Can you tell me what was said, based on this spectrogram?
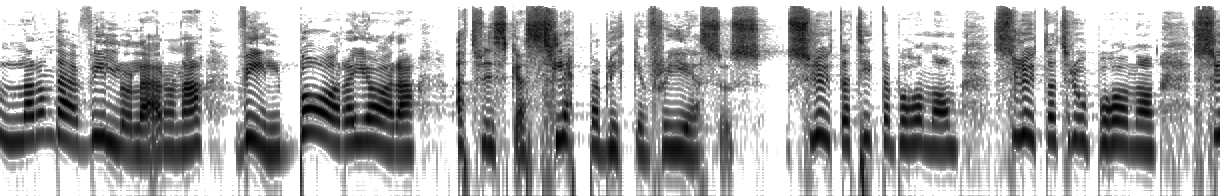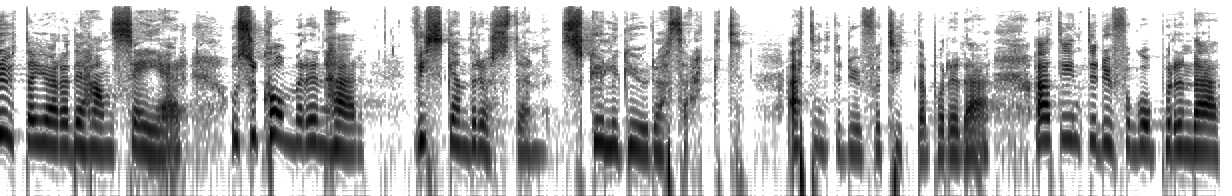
alla de där villolärorna vill bara göra att vi ska släppa blicken från Jesus. Sluta titta på honom, sluta tro på honom, sluta göra det han säger. Och så kommer den här viskande rösten, skulle Gud ha sagt. Att inte du får titta på det där. Att inte du får gå på den där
